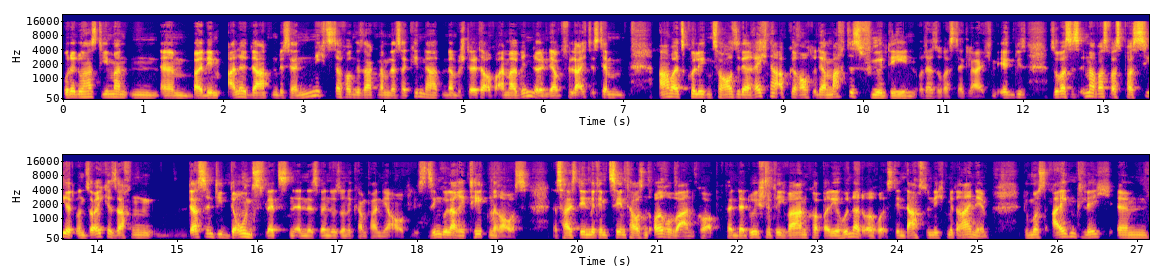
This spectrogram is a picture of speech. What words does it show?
Oder du hast jemanden, ähm, bei dem alle Daten bisher nichts davon gesagt haben, dass er Kinder hat und dann bestellt er auf einmal Windeln. Ja, vielleicht ist dem Arbeitskollegen zu Hause der Rechner abgeraucht und der macht es für den oder sowas dergleichen. Irgendwie, sowas ist immer was, was passiert. Und solche Sachen, das sind die Don'ts letzten Endes, wenn du so eine Kampagne aufliest. Singularitäten raus. Das heißt, den mit dem 10.000 Euro Warenkorb, wenn der durchschnittliche Warenkorb bei dir 100 Euro ist, den darfst du nicht mit reinnehmen. Du musst eigentlich ähm,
